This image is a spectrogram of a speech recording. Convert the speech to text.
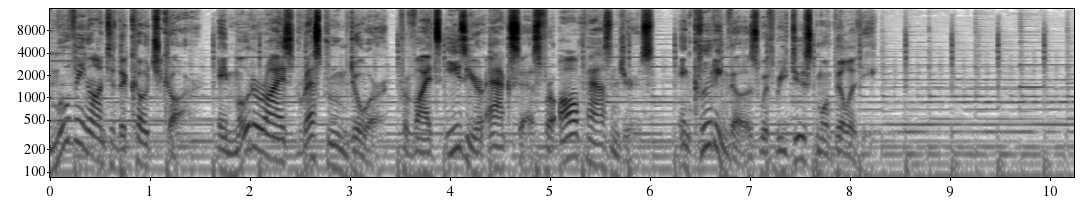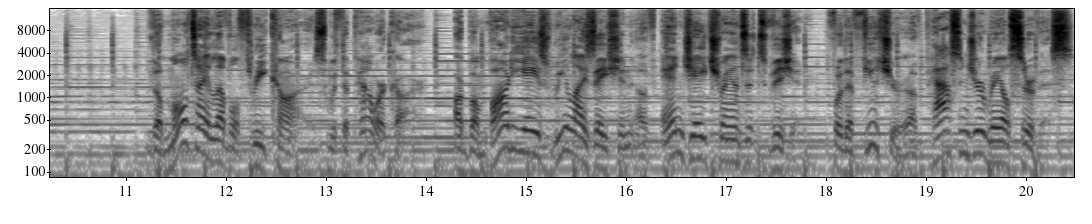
Moving on to the coach car, a motorized restroom door provides easier access for all passengers, including those with reduced mobility. The multi-level 3 cars with the Power Car are Bombardier's realization of NJ Transit's vision for the future of passenger rail service.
